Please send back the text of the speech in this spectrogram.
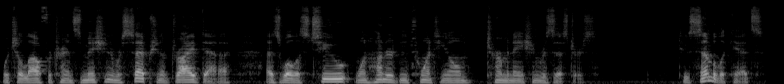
which allow for transmission and reception of drive data, as well as two 120 ohm termination resistors. To assemble the kits,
